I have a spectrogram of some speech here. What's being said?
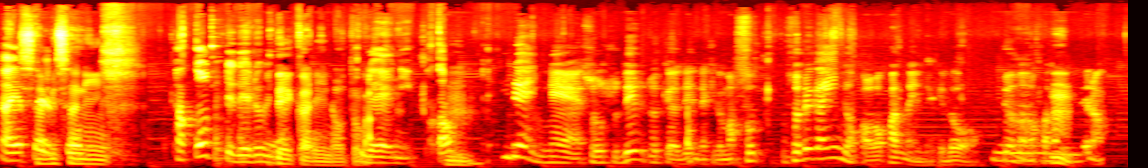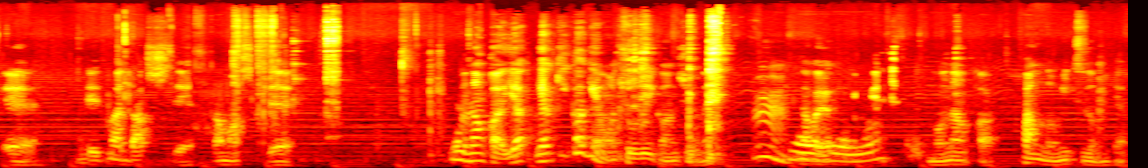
あ、やっぱりこ久々にうパコって出るんやベーカリーの音が綺麗にパコうんって。綺麗にね、そうそう出るときは出るんだけど、まあそ、それがいいのかわかんないんだけど、今日の中で出なくて、で、まあ出して、冷まして。でもなんかや焼き加減はちょうどいい感じよね。うん。なんかやもうなんかパンの密度みたい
